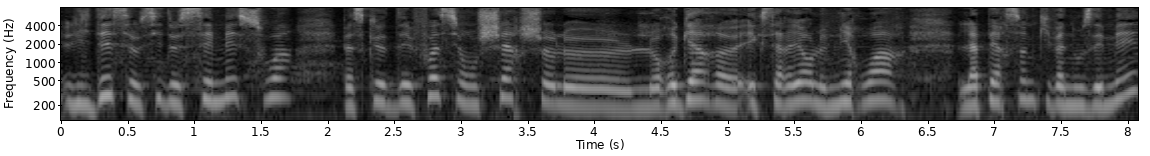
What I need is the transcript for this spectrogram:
l'idée, c'est aussi de s'aimer soi. Parce que des fois, si on cherche le, regard euh, extérieur, le miroir, la personne qui va nous aimer,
